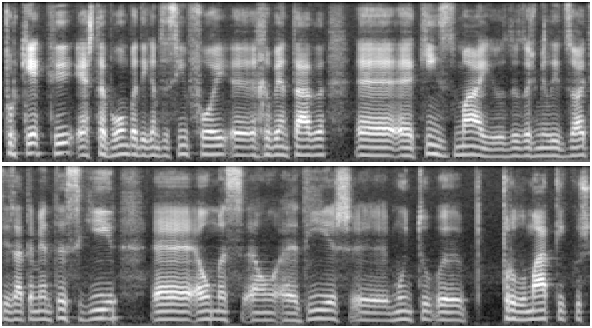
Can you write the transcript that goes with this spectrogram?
porque é que esta bomba, digamos assim, foi rebentada a 15 de maio de 2018, exatamente a seguir a, uma, a, dias muito problemáticos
